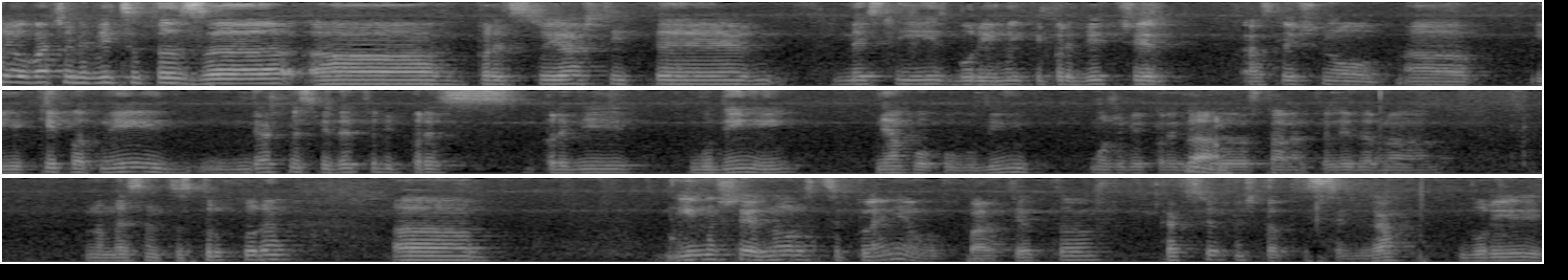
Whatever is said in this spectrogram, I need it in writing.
ли е обаче левицата за а, предстоящите местни избори, имайки предвид, че аз лично а, и екипът ни бяхме свидетели през преди години, няколко години, може би преди да, да станете лидер на, на местната структура, а, имаше едно разцепление в партията. Как стоят нещата сега? Дори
